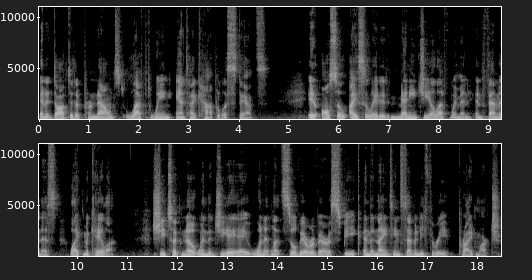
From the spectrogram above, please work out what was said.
and adopted a pronounced left wing anti capitalist stance. It also isolated many GLF women and feminists like Michela. She took note when the GAA wouldn't let Sylvia Rivera speak in the 1973 Pride March.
